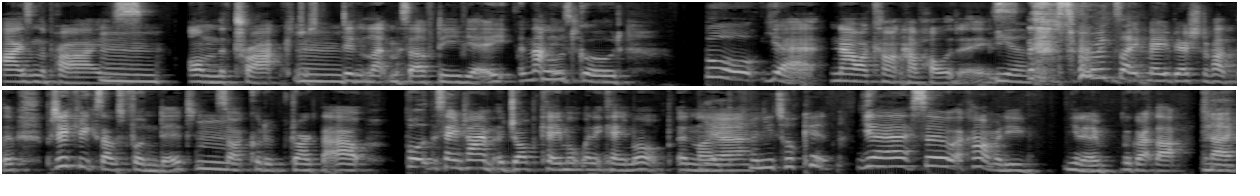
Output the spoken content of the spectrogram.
eyes on the prize, Mm. on the track, just didn't let myself deviate, and that is good. But yeah, now I can't have holidays. Yeah. so it's like maybe I should have had them, particularly because I was funded, Mm. so I could have dragged that out. But at the same time, a job came up when it came up, and like yeah, yeah. And you took it. Yeah, so I can't really, you know, regret that. No.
